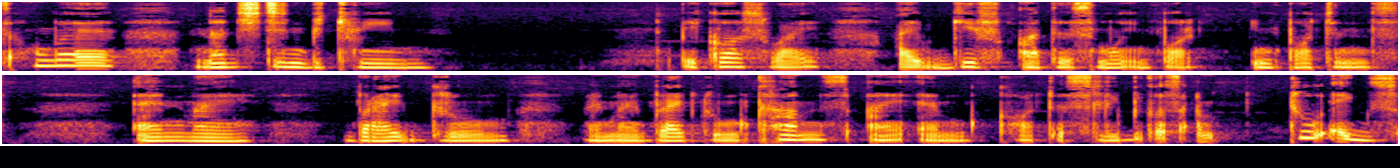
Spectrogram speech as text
Somewhere nudged in between. Because why? I give others more import, importance, and my bridegroom, when my bridegroom comes, I am caught asleep because I'm too ex-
